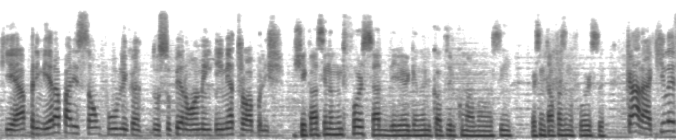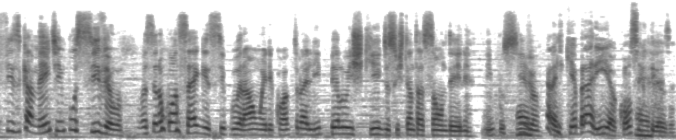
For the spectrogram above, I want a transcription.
que é a primeira aparição pública do Super-Homem em Metrópolis. Achei aquela cena muito forçada dele erguendo o helicóptero com uma mão assim, parecendo que tava fazendo força. Cara, aquilo é fisicamente impossível. Você não consegue segurar um helicóptero ali pelo esqui de sustentação dele. É impossível. Cara, ele quebraria, com certeza.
